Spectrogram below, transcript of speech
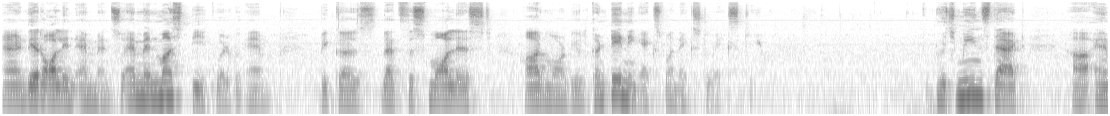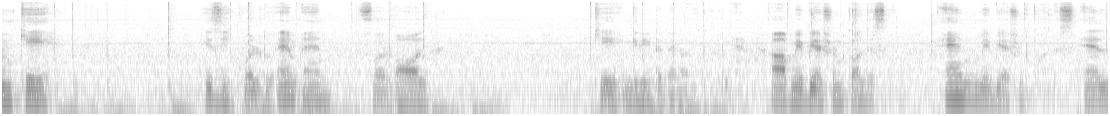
and they're all in mn so mn must be equal to m because that's the smallest r module containing x1 x2 xk which means that uh, mk is equal to mn for all k greater than or equal to n. Uh, maybe I shouldn't call this n maybe I should call this l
